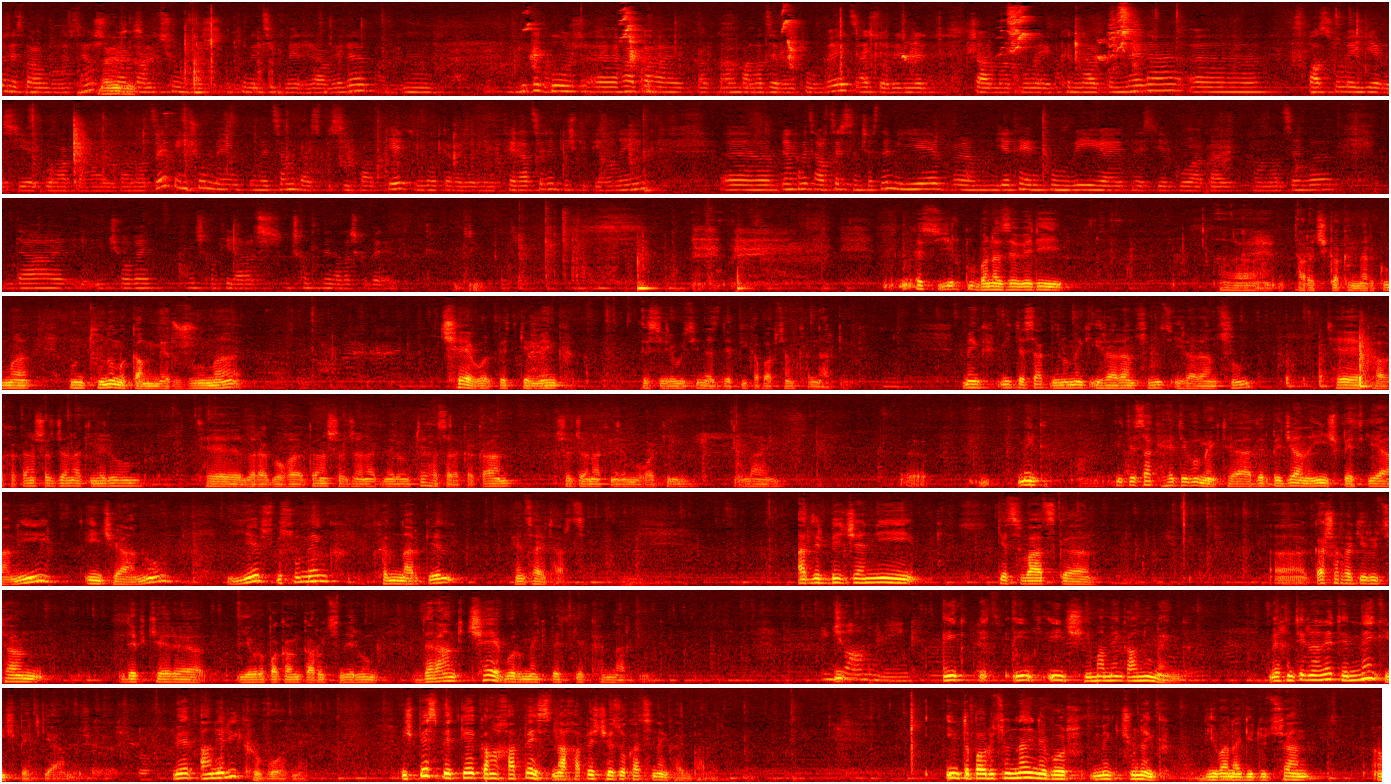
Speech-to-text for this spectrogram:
Բարև ձեզ, պարոն Մանասյան, շնորհակալություն, որ ընդունեցիք մեր հրավերը։ Գիտեք, որ հակահայկական բանաձև ընդունվեց, այս օրերին էլ շարունակվում է քննարկումները, սպասվում է եւս երկու հակահայ բանաձև, ինչու մենք ունեցանք այսպիսի պատկեր, որտեղ որ մենք թերացել ենք, ինչ պիտի անեինք միանգամից հարցերս հնչեցնեմ եւ եթե ընդունվի այս երկու հակահայ բանաձևը, դա ինչով է ինչ խնդիր առաջ ինչ խնդիրներ առաջ կբերեն Այս երկու բանաձևերի առաջիկա քննարկումը ընդունումը կամ մերժումը չէ որ պետք է մենք այս երևույթին այս դեպքի կապակցությամբ քննարկենք մենք մի տեսակ գնում ենք իրարանցումից իրարանցում թե քաղաքական շրջանակներում թե լրագողական շրջանակներում, թե հասարակական շրջանակներում ուղակի լայն մենք մի տեսակ հետևում ենք թե Ադրբեջանը ինչ պետք է անի, ինչ է անում եւ սկսում ենք քննարկել հենց այդ հարցը։ Ադրբեջանի կեցվածքը կաշառակերության դեպքերը եվրոպական կառույցներում դրանք չէ, որ մենք պետք է քննարկենք։ Ինչ անում ենք։ Ինչ ինչ հիմա մենք անում ենք։ Մեր խնդիրն է թե մենք ինչ պետք է անենք։ Մեր անելիքը ո՞րն է։ Ինչպես պետք է կանխապես, նախապես չեզոքացնենք այդ բաները։ Իմ տպավորությունն այն է, որ մենք ճունենք դիվանագիտության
